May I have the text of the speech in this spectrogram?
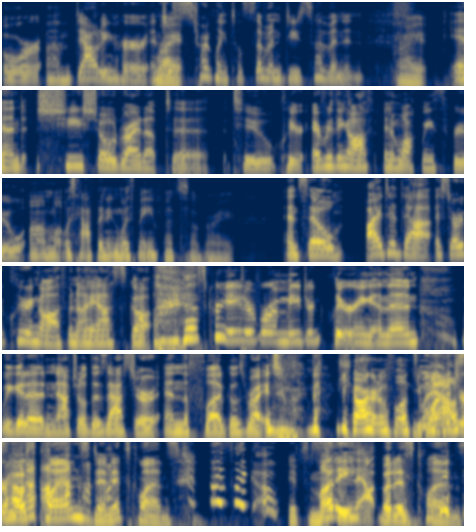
or or um, doubting her and Right. just struggling till 77 and Right. and she showed right up to to clear everything off and walk me through um, what was happening with me That's so great. and so I did that. I started clearing off, and I asked God, I asked Creator for a major clearing, and then we get a natural disaster, and the flood goes right into my backyard and floods You my wanted house. your house cleansed, and it's cleansed. I was like, oh, It's muddy, snap. but it's cleansed.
